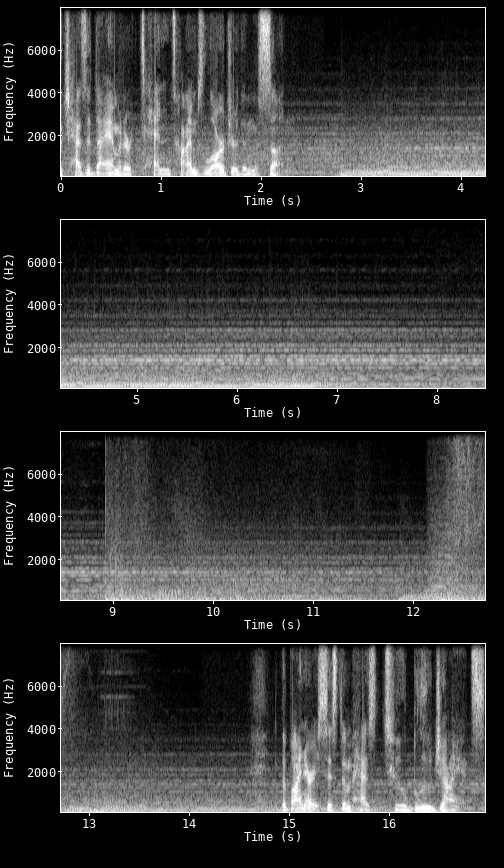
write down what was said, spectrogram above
which has a diameter 10 times larger than the Sun. The binary system has two blue giants,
